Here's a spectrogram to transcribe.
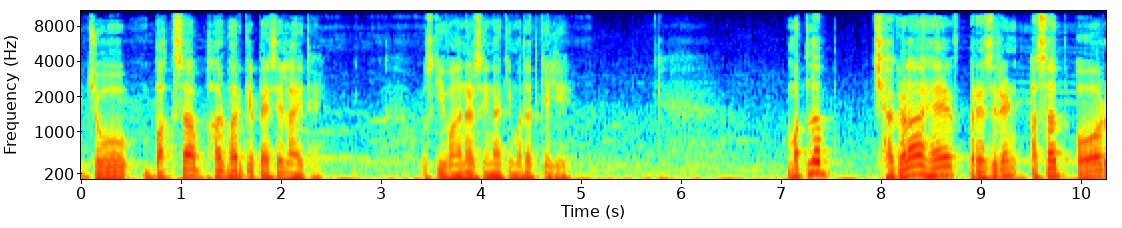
जो बक्सा भर भर के पैसे लाए थे उसकी वानर सेना की मदद के लिए। मतलब झगड़ा है प्रेसिडेंट असद और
